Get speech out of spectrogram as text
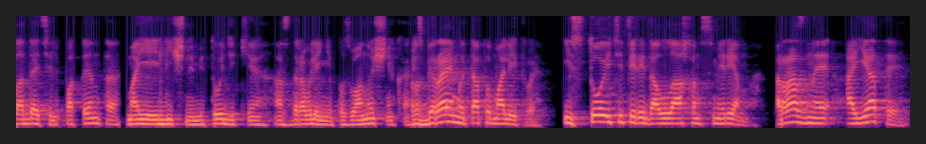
обладатель патента моей личной методики оздоровления позвоночника. Разбираем этапы молитвы. «И стойте перед Аллахом смиренно». Разные аяты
